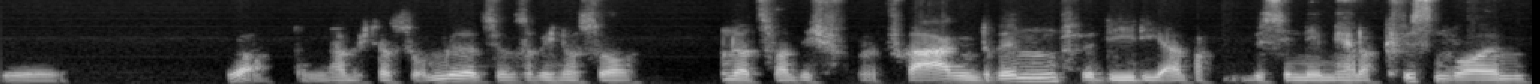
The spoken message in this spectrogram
Äh, ja, dann habe ich das so umgesetzt. Jetzt habe ich noch so 120 Fragen drin für die, die einfach ein bisschen nebenher noch quissen wollen.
